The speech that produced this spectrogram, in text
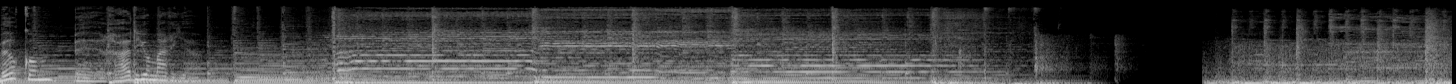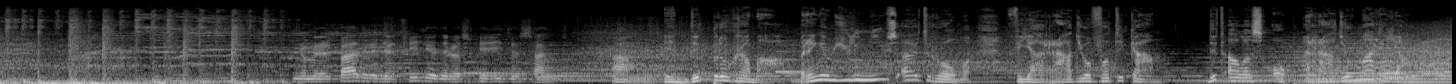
Welkom bij Radio Maria. In nome del Padre, del Figlio e dello Spirito Santo. Amen. In dit programma brengen we jullie nieuws uit Rome via Radio Vaticaan. Dit alles op Radio Maria.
